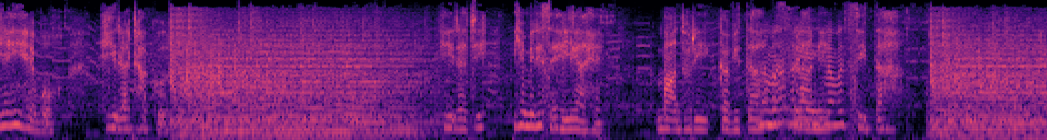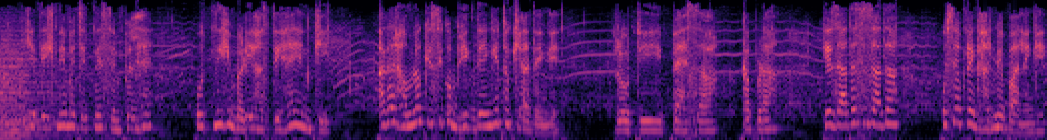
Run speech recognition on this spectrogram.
यही है वो हीरा ठाकुर। हीरा जी ये मेरी सहेलियाँ हैं। माधुरी कविता रानी नमस्ते। सीता। ये देखने में जितने सिंपल हैं उतनी ही बड़ी हस्ती है इनकी। अगर हम लोग किसी को भीख देंगे तो क्या देंगे? रोटी, पैसा, कपड़ा, ये ज़्यादा से ज़्यादा उसे अपने घर में पालेंगे।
